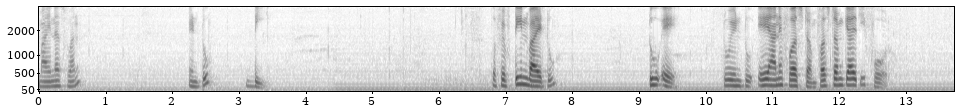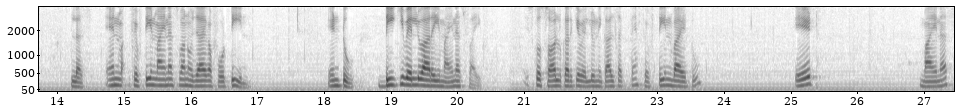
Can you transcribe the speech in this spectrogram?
minus one into d. तो fifteen by two two a, two into a आने फ़र्स्ट टर्म। फ़र्स्ट टर्म क्या है कि four plus n fifteen minus one हो जाएगा फोर्टीन इंटू डी की वैल्यू आ रही है माइनस फाइव। इसको सॉल्व करके वैल्यू निकाल सकते हैं fifteen by two eight minus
